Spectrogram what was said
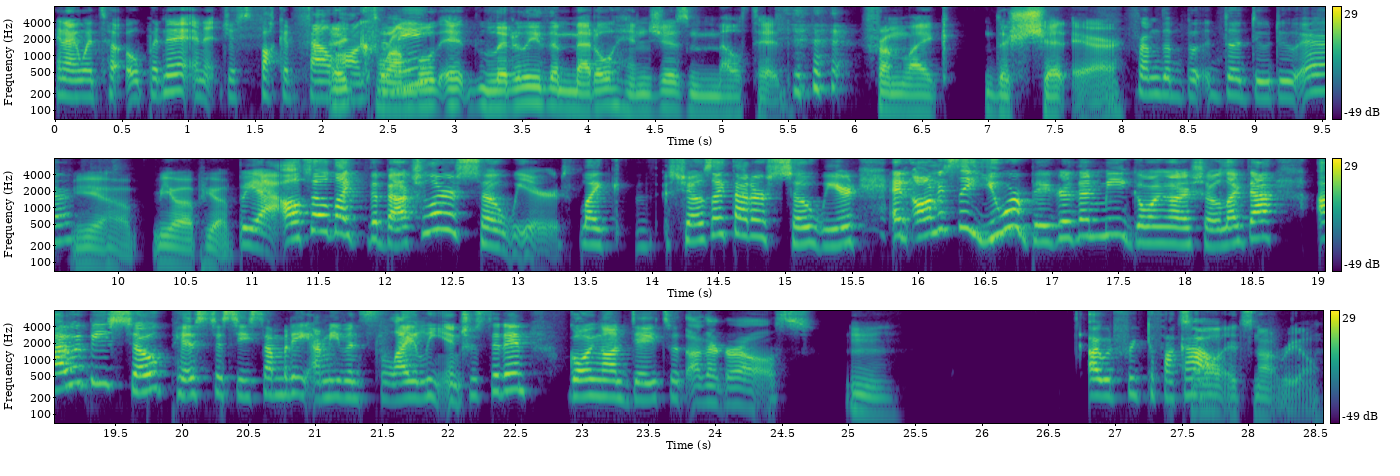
and I went to open it and it just fucking fell It crumbled. It literally the metal hinges melted from like the shit air. From the the doo doo air. Yeah, yup, yup. But yeah, also like The Bachelor is so weird. Like shows like that are so weird. And honestly, you were bigger than me going on a show like that. I would be so pissed to see somebody I'm even slightly interested in going on dates with other girls. Mm. I would freak the fuck It's all out. it's not real.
